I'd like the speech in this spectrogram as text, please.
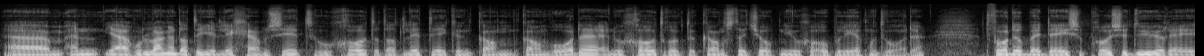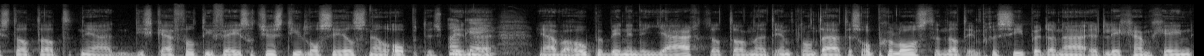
Ehm, en ja, hoe langer dat in je lichaam zit, hoe groter dat litteken kan, kan worden en hoe groter ook de kans dat je opnieuw geopereerd moet worden. Het voordeel bij deze procedure is dat, dat ja, die scaffold, die vezeltjes, die lossen heel snel op. Dus binnen, ja, we hopen binnen een jaar dat dan het implantaat is opgelost en dat in principe daarna het lichaam geen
